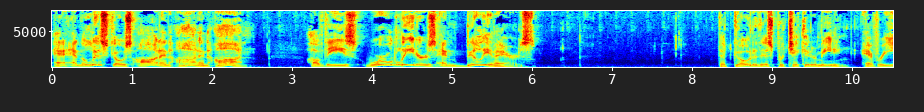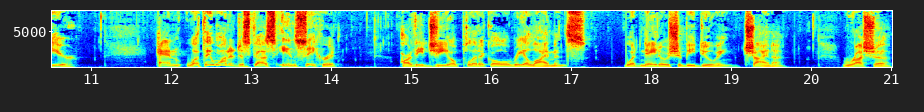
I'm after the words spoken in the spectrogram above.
And, and the list goes on and on and on of these world leaders and billionaires that go to this particular meeting every year. And what they want to discuss in secret are the geopolitical realignments, what NATO should be doing, China, Russia,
